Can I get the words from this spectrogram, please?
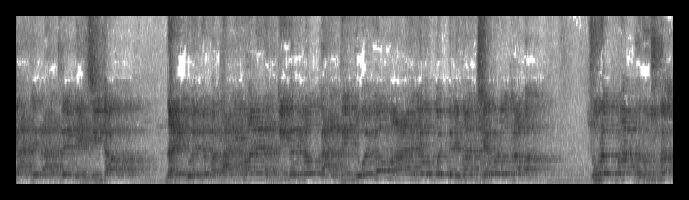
આજે રાત્રે બેસી જાઓ. નહીં, કોઈને પથારીમાં નક્કી કરી કાલથી જોઈ લો, મારા જેવો કોઈ બેમાન છે વડોદરામાં? સુરતમાં, ભરૂચમાં?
